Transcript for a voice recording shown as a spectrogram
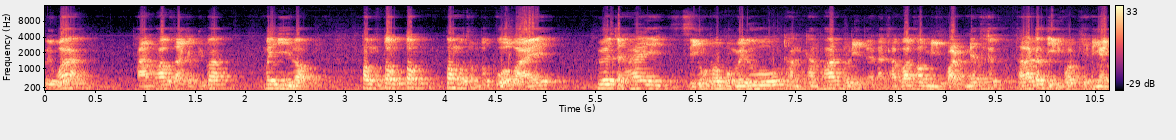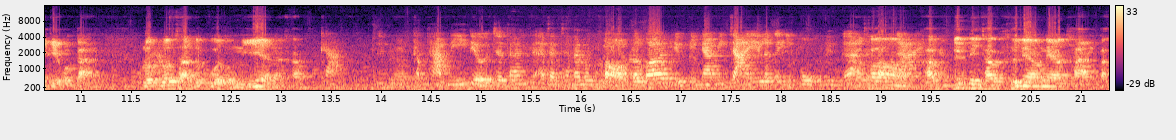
หรือว่าทางภาคอุตสาหกรรมคิดว่าไม่ดีหรอก ต้องต้องต้องต้องผสมตะกั่วไว้ พื่อจะให้สีของทนผมไม่รู้ทางทางภาคผลิตนะครับ ว่าเขามีความเนี่ยทัศนคติความเห็นยังไงเกี่ยวกับการลดลดสารตะกั่วตรงนี้นะครับค่ะซึ่งคำถามนี้เดี๋ยวจะท่านอาจารย์ชนรงค์ตอบ แล้วก็เดี๋ยวมีงานวิจัยแล้วก็อีกมุมหนึ่งก็อาจแล้วจะก็ตอบได้ครับนิดนึงครับคือแนวแนวทางการ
